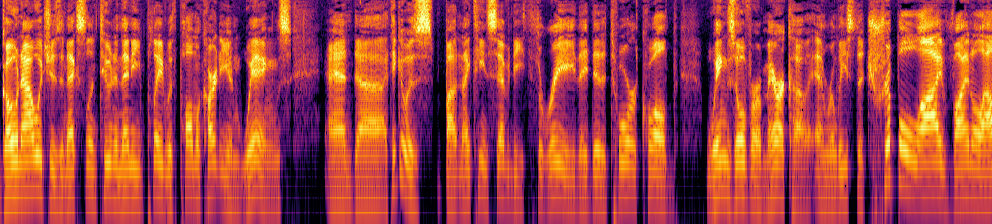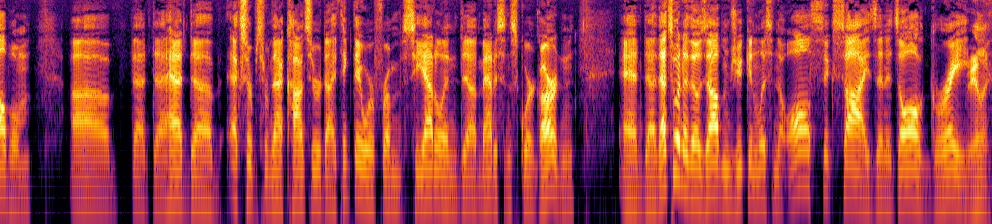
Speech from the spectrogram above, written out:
"Go Now," which is an excellent tune, and then he played with Paul McCartney in Wings. And uh, I think it was about 1973. They did a tour called Wings Over America and released a triple live vinyl album uh, that uh, had uh, excerpts from that concert. I think they were from Seattle and uh, Madison Square Garden. And uh, that's one of those albums you can listen to all six sides, and it's all great. Really?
